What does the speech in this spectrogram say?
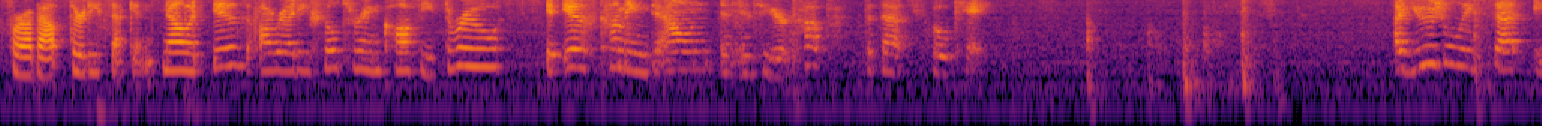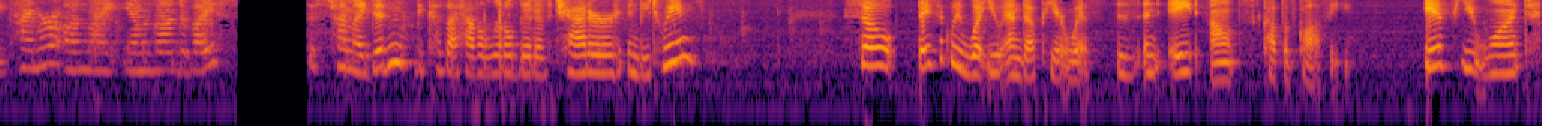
for about 30 seconds. Now it is already filtering coffee through. It is coming down and into your cup, but that's okay. I usually set a timer on my Amazon device. This time I didn't because I have a little bit of chatter in between. So basically what you end up here with is an 8 ounce cup of coffee. If you want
